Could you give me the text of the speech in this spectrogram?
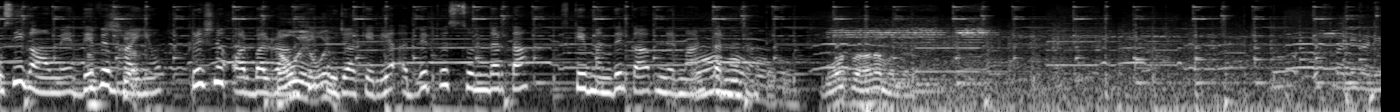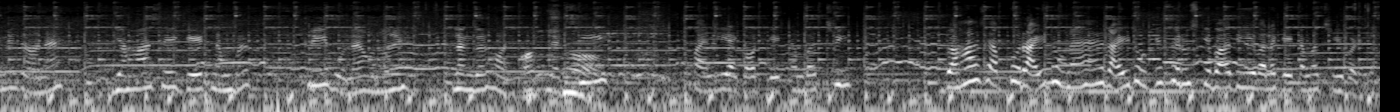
उसी गाँव में दिव्य अच्छा। भाइयों कृष्ण और बलराम की पूजा के लिए अद्वितीय सुंदरता के मंदिर का निर्माण करना चाहते थे बहुत पुराना मंदिर है। तो इस वाली गली में जाना है। यहाँ से गेट नंबर थ्री बोला है उन्होंने langar hall. Finally I got gate number three वहाँ से आपको राइट होना है। राइट होके फिर उसके बाद ये वाला गेट नंबर थ्री पड़ेगा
